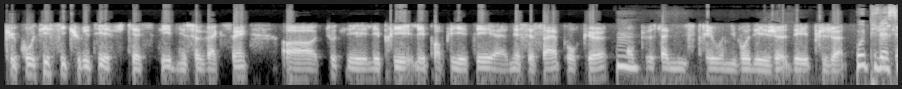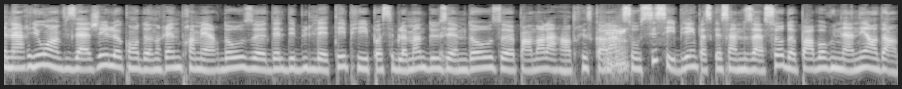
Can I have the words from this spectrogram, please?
que côté sécurité et efficacité, bien ce vaccin a toutes les, les, les propriétés euh, nécessaires pour que hmm. on puisse l'administrer au niveau des, des plus jeunes. Oui, puis le scénario envisagé là qu'on donnerait une première dose euh, dès le début de l'été, puis possiblement une deuxième dose euh, pendant la rentrée scolaire, hmm. ça aussi c'est bien parce que ça nous assure de ne pas avoir une année en dents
